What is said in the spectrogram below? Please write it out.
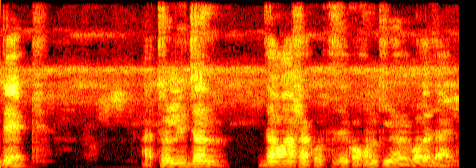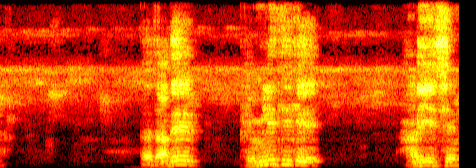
ডেট আর চল্লিশ জন যাওয়া আসা করতেছে, কখন কী হবে বলা যায় না। তা যাদের ফ্যামিলি থেকে হারিয়েছেন,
